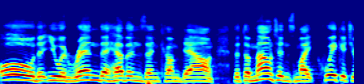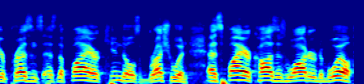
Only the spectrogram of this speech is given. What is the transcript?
Oh, that you would rend the heavens and come down, that the mountains might quake at your presence as the fire kindles brushwood, as fire causes water to boil,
